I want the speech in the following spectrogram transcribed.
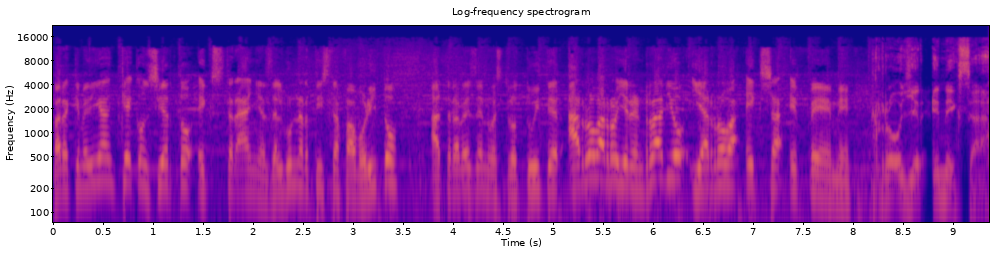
para que me digan qué concierto extrañas de algún artista favorito a través de nuestro Twitter, arroba Roger en radio y arroba ExaFM. Roger en Exa.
